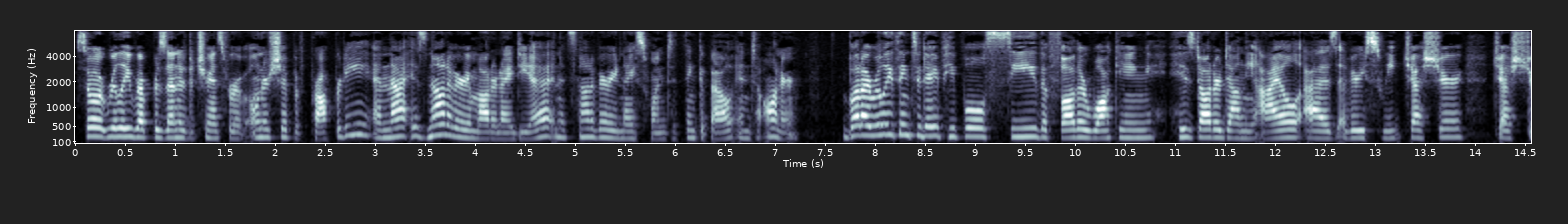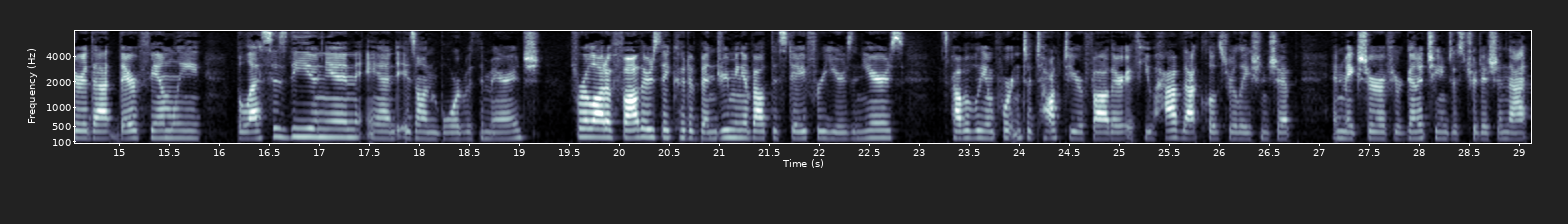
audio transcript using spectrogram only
So it really represented a transfer of ownership of property, and that is not a very modern idea, and it's not a very nice one to think about and to honor. But I really think today people see the father walking his daughter down the aisle as a very sweet gesture, gesture that their family blesses the union and is on board with the marriage. For a lot of fathers, they could have been dreaming about this day for years and years. It's probably important to talk to your father if you have that close relationship and make sure if you're going to change this tradition that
